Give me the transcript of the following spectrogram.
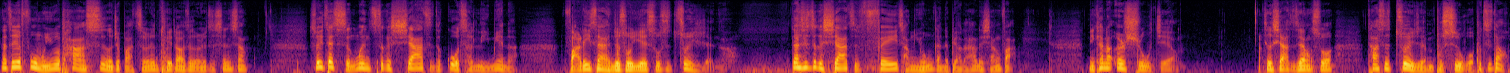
那这些父母因为怕事呢，就把责任推到这个儿子身上。所以在审问这个瞎子的过程里面呢，法利赛人就说耶稣是罪人啊。但是这个瞎子非常勇敢的表达他的想法。你看到二十五节哦，这个瞎子这样说：“他是罪人，不是我不知道。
